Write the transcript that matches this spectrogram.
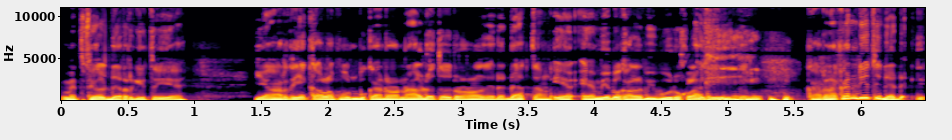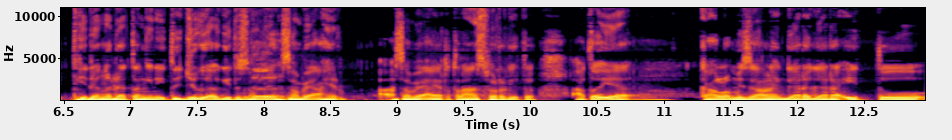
midfielder gitu ya yang artinya kalaupun bukan Ronaldo atau Ronaldo tidak datang ya MU bakal lebih buruk lagi gitu. Karena kan dia tidak tidak ngedatangin itu juga gitu sampai sampai akhir sampai akhir transfer gitu. Atau ya kalau misalnya gara-gara itu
